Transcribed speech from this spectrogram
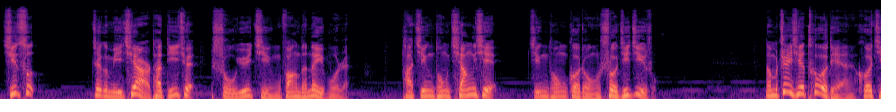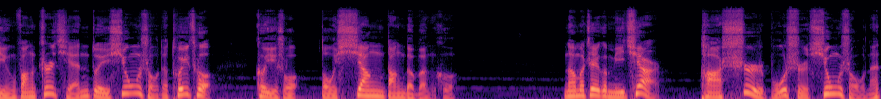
其次，这个米切尔他的确属于警方的内部人，他精通枪械，精通各种射击技术。那么这些特点和警方之前对凶手的推测可以说都相当的吻合。那么这个米切尔他是不是凶手呢？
